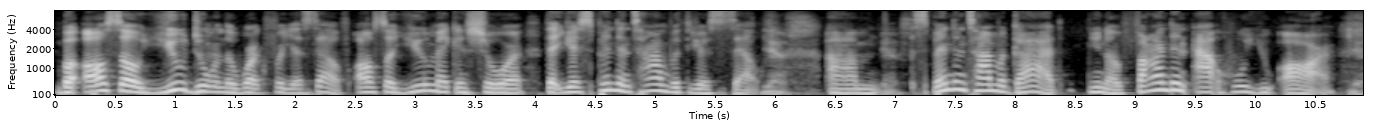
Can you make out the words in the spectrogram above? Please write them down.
but also you doing the work for yourself. Also, you making sure that you're spending time with yourself Yes. um, Yes. spending time with God, you know, finding out who you are, Yes.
